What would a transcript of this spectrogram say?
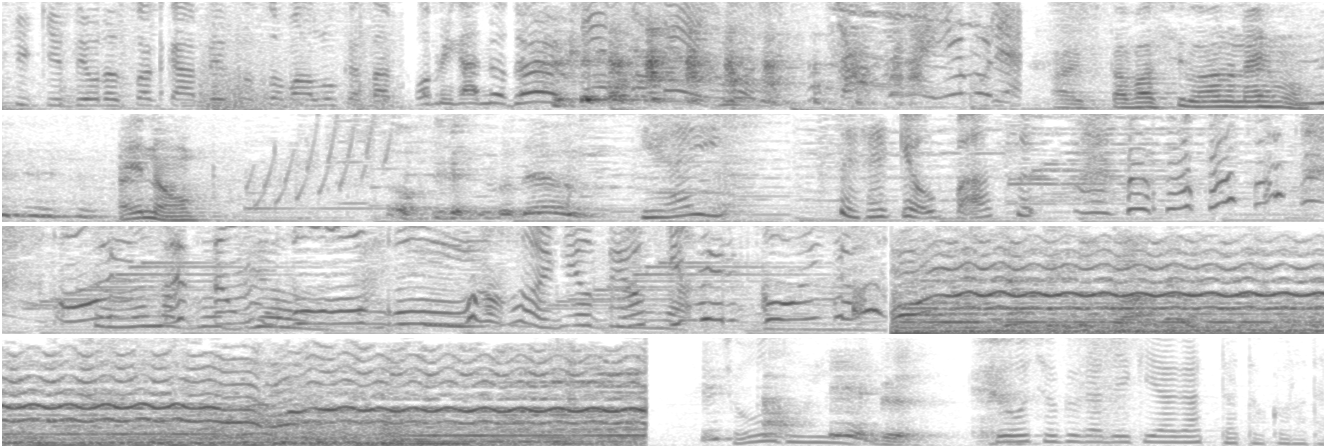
O que, que deu na sua cabeça, sua maluca? Tá... Obrigado, meu Deus! Isso mesmo. Peraí, mulher! Aí tu tá vacilando, né, irmão? Aí não. Obrigado, meu Deus. E aí? Será que eu faço? Toma, é tão Gujo. bobo! Ai, meu Deus, que vergonha! Já tem dublado. Eita, pega. 朝食が出来上がったところだ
